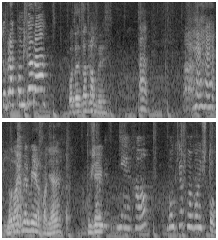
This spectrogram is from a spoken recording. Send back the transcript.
Tu brak pomidora! Bo to jest dla trąby. A, No najpierw mięcho, nie? Później mięcho. Bułki już mogą iść tu.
